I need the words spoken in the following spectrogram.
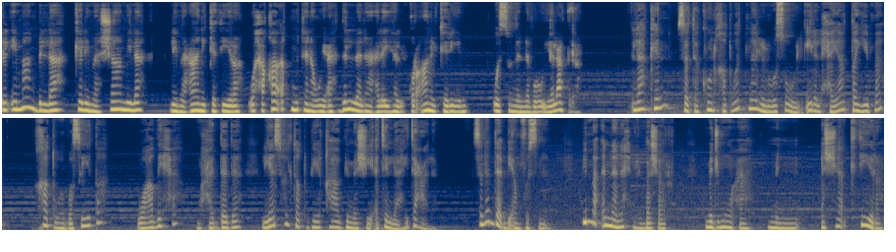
الإيمان بالله كلمة شاملة لمعاني كثيرة وحقائق متنوعة دلنا عليها القرآن الكريم. والسنة النبوية العطرة لكن ستكون خطوتنا للوصول إلى الحياة الطيبة خطوة بسيطة واضحة محددة ليسهل تطبيقها بمشيئة الله تعالى. سنبدأ بأنفسنا. بما أن نحن البشر مجموعة من أشياء كثيرة.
